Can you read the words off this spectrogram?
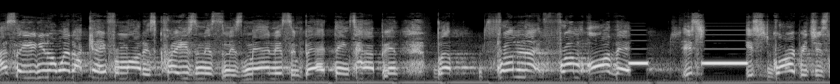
I say, you know what? I came from all this craziness and this madness and bad things happen, but from that, from all that, it's it's garbage. It's,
